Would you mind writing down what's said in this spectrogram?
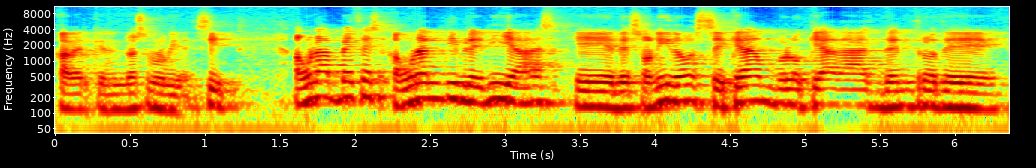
A ver, que no se me olvide. Sí, algunas veces, algunas librerías eh, de sonido se quedan bloqueadas dentro de,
